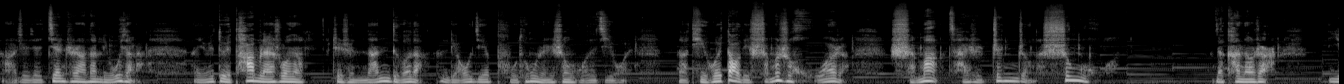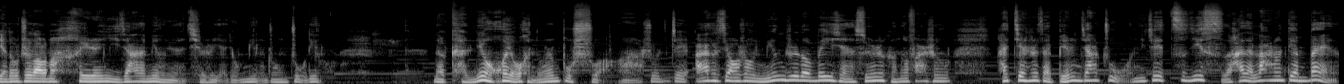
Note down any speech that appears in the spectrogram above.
啊，就就坚持让他留下来，因为对他们来说呢，这是难得的了解普通人生活的机会。那体会到底什么是活着，什么才是真正的生活？那看到这儿，也都知道了吗？黑人一家的命运其实也就命中注定了。那肯定会有很多人不爽啊，说这 X 教授明知道危险随时可能发生，还坚持在别人家住，你这自己死还得拉上垫背呢。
